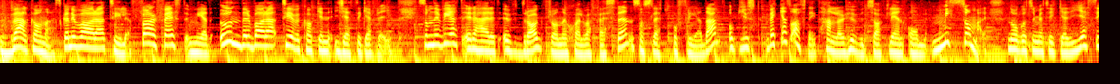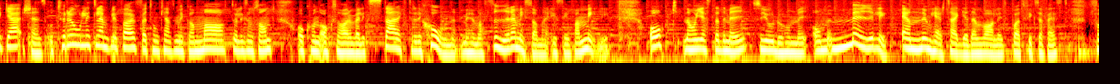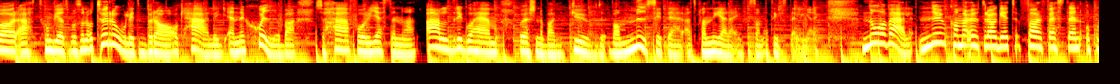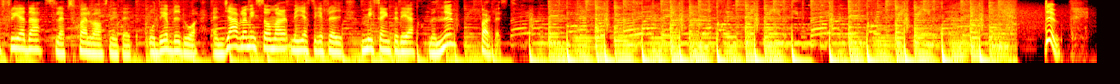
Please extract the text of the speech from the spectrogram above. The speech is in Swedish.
Välkomna ska ni vara till förfest med underbara TV-kocken Jessica Frey. Som ni vet är det här ett utdrag från den själva festen som släpps på fredag och just veckans avsnitt handlar huvudsakligen om midsommar. Något som jag tycker Jessica känns otroligt lämplig för för att hon kan så mycket om mat och liksom sånt och hon också har en väldigt stark tradition med hur man firar midsommar i sin familj. Och när hon gästade mig så gjorde hon mig om möjligt ännu mer taggad än vanligt på att fixa fest för att hon bjöd på sån otroligt bra och härlig energi och bara så här får du gästerna att aldrig gå hem och jag känner bara gud vad mysigt det är att planera inför sådana tillställningar. Nåväl, nu kommer utdraget, förfesten och på fredag släpps själva avsnittet och det blir då en jävla midsommar med Jessica Frey. Missa inte det, men nu förfest.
